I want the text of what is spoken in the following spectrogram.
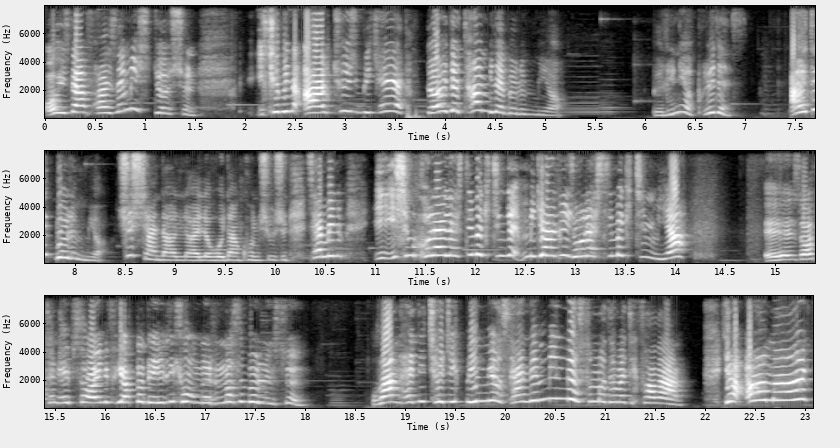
O yüzden fazla mı istiyorsun? 2600 bir kere dörde tam bile bölünmüyor. Bölünüyor Prudence. Sen de Allah Allah oradan konuşuyorsun. Sen benim i- işimi kolaylaştırmak için de mi geldin zorlaştırmak için mi ya? Ee, zaten hepsi aynı fiyatta değildi ki onların. Nasıl bölünsün? Ulan hadi çocuk bilmiyor. Sen de mi bilmiyorsun matematik falan? Ya aman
